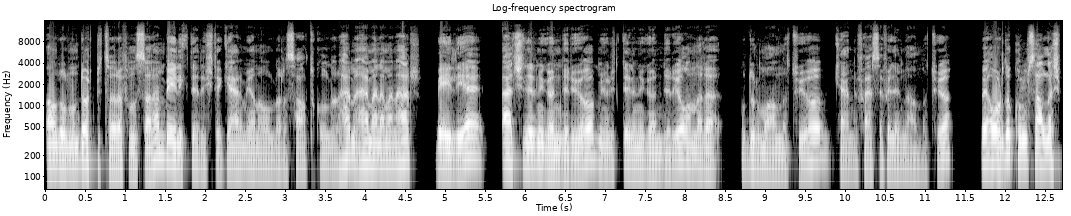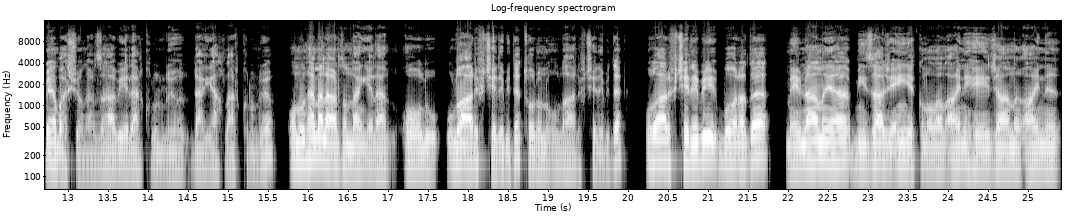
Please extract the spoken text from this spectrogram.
Anadolu'nun dört bir tarafını saran beylikleri işte Germiyanoğulları, Saltıkoğulları hemen hemen hemen her beyliğe elçilerini gönderiyor, müritlerini gönderiyor. Onlara bu durumu anlatıyor, kendi felsefelerini anlatıyor. Ve orada kurumsallaşmaya başlıyorlar. Zaviyeler kuruluyor, dergahlar kuruluyor. Onun hemen ardından gelen oğlu Ulu Arif Çelebi de, torunu Ulu Arif Çelebi de. Ulu Arif Çelebi bu arada Mevlana'ya mizacı en yakın olan aynı heyecanı, aynı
